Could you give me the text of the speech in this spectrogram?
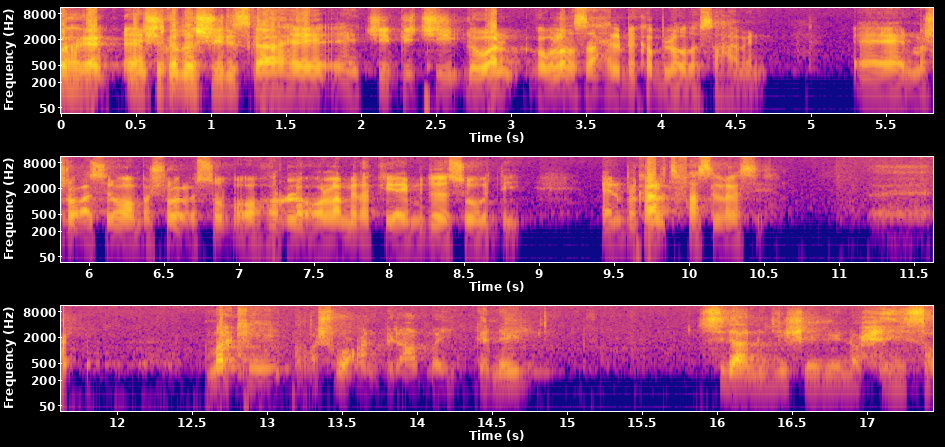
shirkadda shiiniska ah ee g b g dhowaan gobolada saaxil bay ka bilowday sahamin mashruucaasina waa mashruuc cusub oo hor leh oo lamida kii ay muddada soo waday balkaana tafaasil naga sii markii mashruucan bilaabmay ganayl sidaanu idiin sheegayno xiiso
